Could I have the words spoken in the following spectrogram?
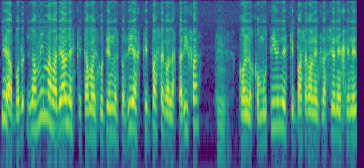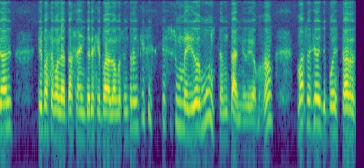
Mira, por las mismas variables que estamos discutiendo estos días, ¿qué pasa con las tarifas, mm. con los combustibles, qué pasa con la inflación en general, qué pasa con la tasa de interés que paga el Banco Central? Que ese, ese es un medidor muy instantáneo, digamos, ¿no? Más allá de que puede estar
